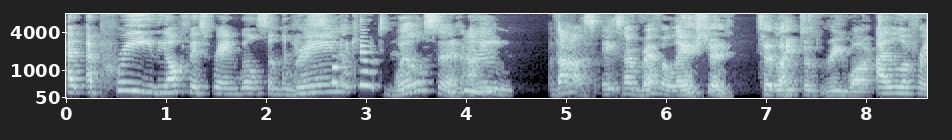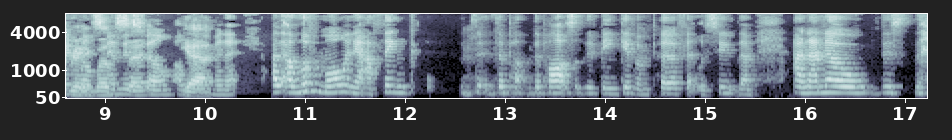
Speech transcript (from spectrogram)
a, a pre The Office Rainn Wilson looking Rainn super cute. Wilson. I Mhm. mean, that's it's a revelation to like just rewatch. I love Rain, Rainn Wilson, in this film. I yeah. love him in it. I, I love them all in it. I think the, the the parts that they've been given perfectly suit them. And I know this.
